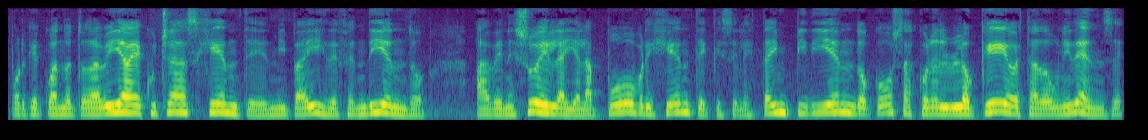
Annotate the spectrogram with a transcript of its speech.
Porque cuando todavía escuchás gente en mi país defendiendo a Venezuela y a la pobre gente que se le está impidiendo cosas con el bloqueo estadounidense,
